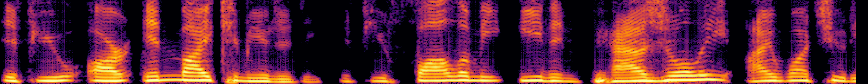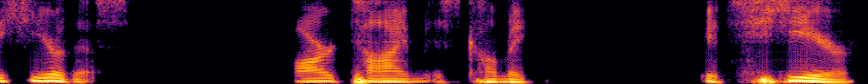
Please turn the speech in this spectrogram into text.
if you are in my community if you follow me even casually i want you to hear this. Our time is coming. It's here.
